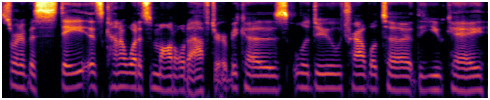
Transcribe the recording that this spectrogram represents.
sort of estate is kind of what it's modeled after because Ladew traveled to the UK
